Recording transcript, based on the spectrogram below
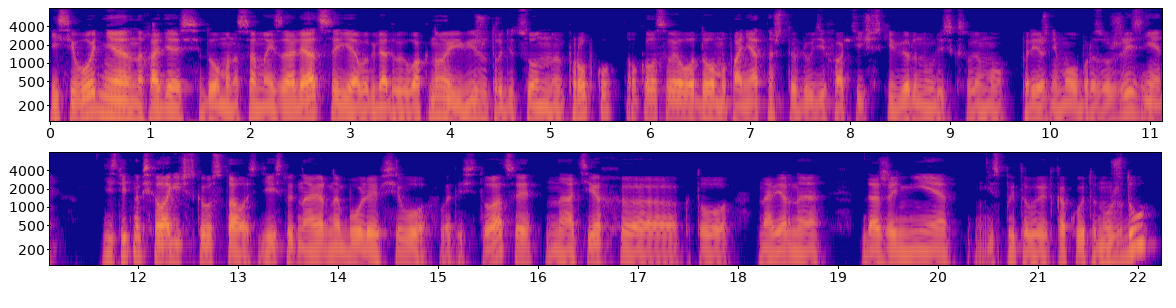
И сегодня, находясь дома на самоизоляции, я выглядываю в окно и вижу традиционную пробку около своего дома. Понятно, что люди фактически вернулись к своему прежнему образу жизни. Действительно, психологическая усталость действует, наверное, более всего в этой ситуации на тех, э, кто, наверное, даже не испытывает какую-то нужду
